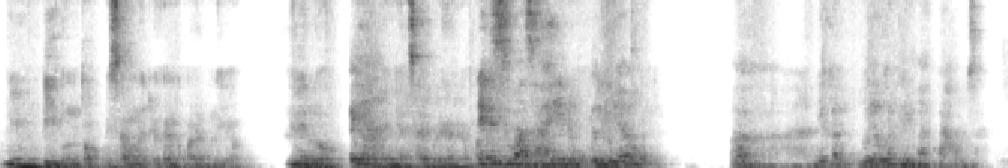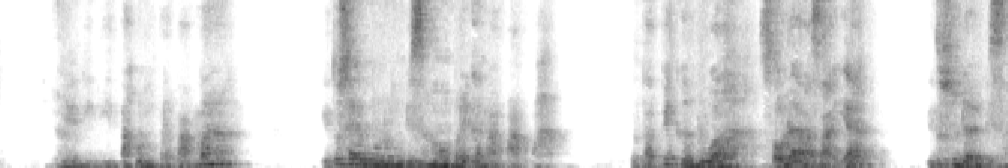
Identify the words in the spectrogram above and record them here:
mimpi untuk bisa menunjukkan kepada beliau. Ini loh Iya. yang ingin saya berikan kepada jadi semasa hidup beliau eh, dia kan beliau kan lima tahun sakit Ya. jadi di tahun pertama itu saya belum bisa memberikan apa-apa tetapi kedua saudara saya itu sudah bisa.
